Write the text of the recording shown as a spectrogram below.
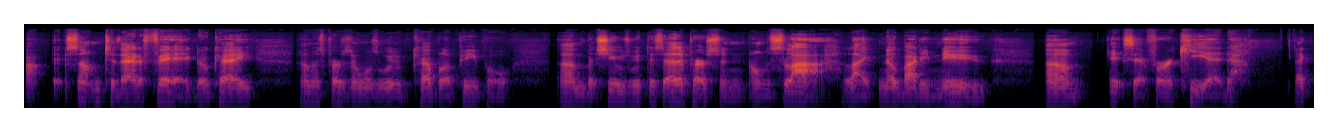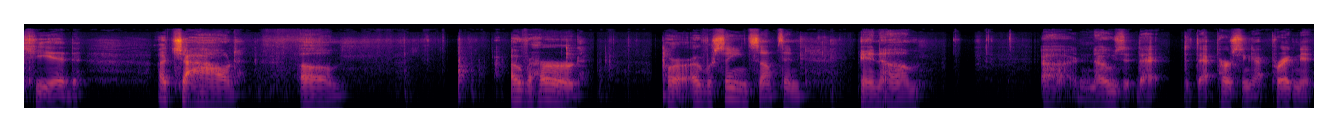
I, something to that effect. Okay, um, this person was with a couple of people, um, but she was with this other person on the sly, like nobody knew, um, except for a kid, a kid, a child, um, overheard or overseeing something, and um, uh, knows that that that that person got pregnant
